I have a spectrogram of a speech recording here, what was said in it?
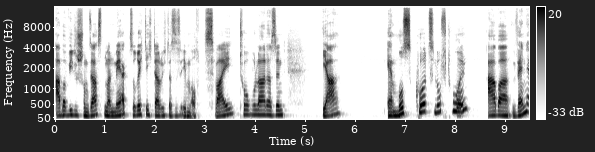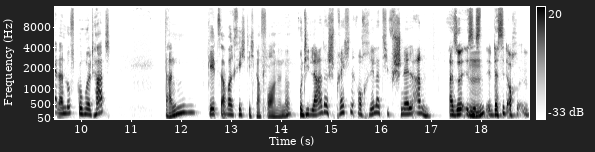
Aber wie du schon sagst, man merkt so richtig, dadurch, dass es eben auch zwei Turbolader sind, ja, er muss kurz Luft holen, aber wenn er dann Luft geholt hat, dann geht's aber richtig nach vorne, ne? Und die Lader sprechen auch relativ schnell an. Also es Mhm. ist, das sind auch, äh,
